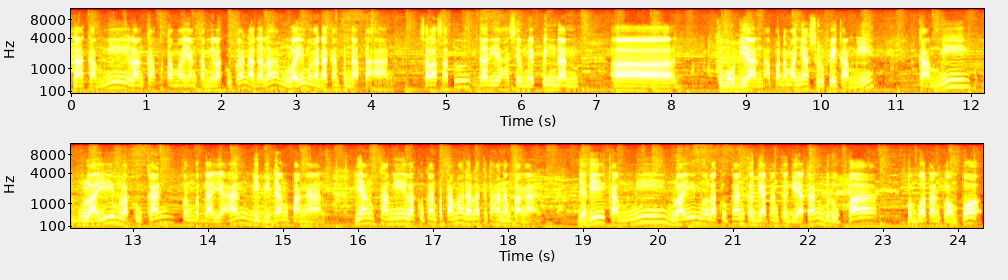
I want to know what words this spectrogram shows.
Nah, kami langkah pertama yang kami lakukan adalah mulai mengadakan pendataan. Salah satu dari hasil mapping dan uh, kemudian apa namanya survei kami, kami mulai melakukan pemberdayaan di bidang pangan. Yang kami lakukan pertama adalah ketahanan pangan. Jadi kami mulai melakukan kegiatan-kegiatan berupa pembuatan kelompok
